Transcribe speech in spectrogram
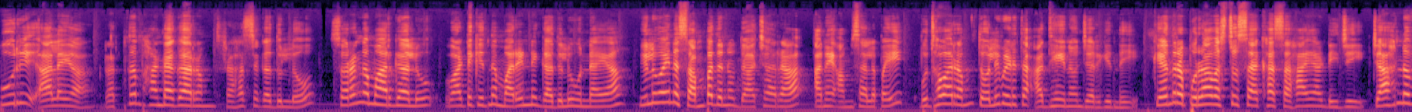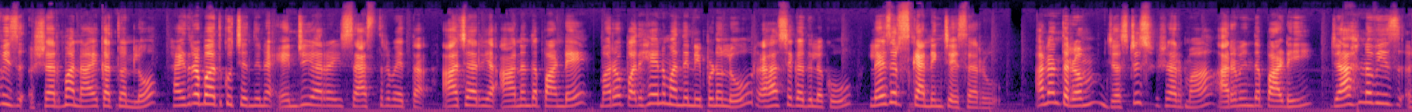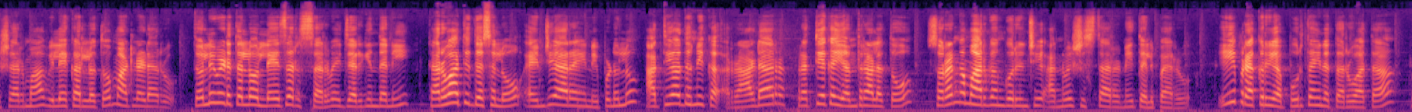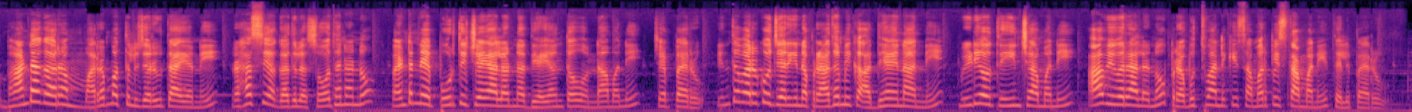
పూరి ఆలయ రత్న భాండాగారం రహస్య గదుల్లో సొరంగ మార్గాలు వాటి కింద మరిన్ని గదులు ఉన్నాయా? విలువైన సంపదను దాచారా? అనే అంశాలపై బుధవారం తొలి విడత అధ్యయనం జరిగింది. కేంద్ర పురావస్తు శాఖ సహాయ డీజీ జాహ్నవీజ్ శర్మ నాయకత్వంలో హైదరాబాద్కు చెందిన ఎన్జీఆర్ఐ శాస్త్రవేత్త ఆచార్య ఆనంద పాండే మరో పదిహేను మంది నిపుణులు రహస్య గదులకు లేజర్ స్కానింగ్ చేశారు. అనంతరం జస్టిస్ శర్మ అరవింద పాడి జాహ్నవీజ్ శర్మ విలేకరులతో మాట్లాడారు. తొలి విడతలో లేజర్ సర్వే జరిగిందని తరువాతి దశలో ఎన్జీఆర్ఐ నిపుణులు అత్యాధునిక రాడార్ ప్రత్యేక యంత్రాలతో సొరంగ మార్గం గురించి అన్వేషిస్తారని తెలిపారు. ఈ ప్రక్రియ పూర్తయిన తరువాత భాండాగారం మరమ్మతులు జరుగుతాయని రహస్య గదుల శోధనను వెంటనే పూర్తి చేయాలన్న ధ్యేయంతో ఉన్నామని చెప్పారు. ఇంతవరకు జరిగిన ప్రాథమిక అధ్యయనాన్ని వీడియో తీయించామని ఆ వివరాలను ప్రభుత్వానికి సమర్పిస్తామని తెలిపారు.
